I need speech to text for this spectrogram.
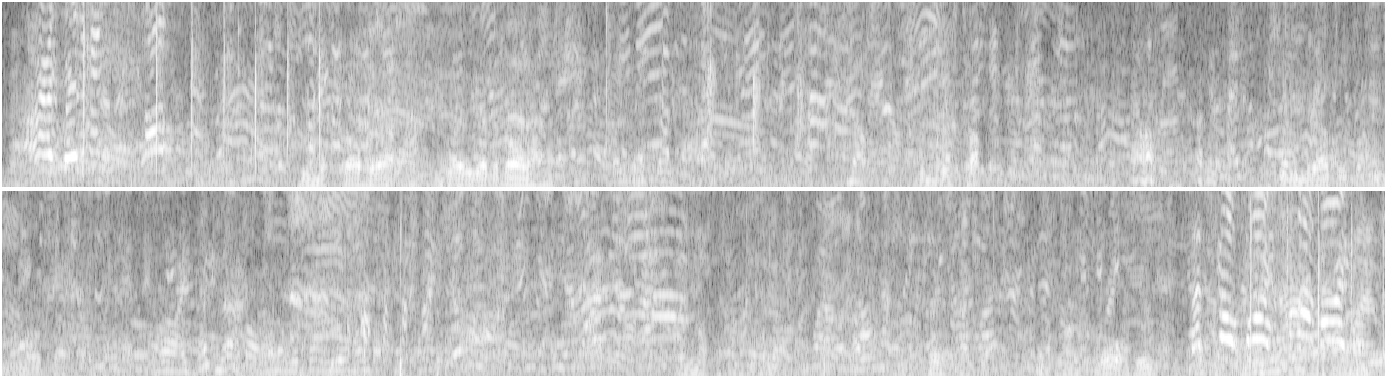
All right, wait a minute. He almost fell for that one. I'm glad he got the bat on it. Didn't know his cup. Shouldn't be out there playing. Didn't know his cup. Well, I did not. I don't know what time you Oh, you must have. I didn't say it. That's on the roll, dude. Let's go, Mike. Come on, Mike.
